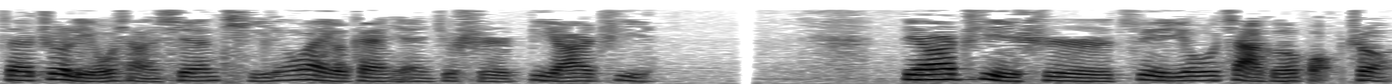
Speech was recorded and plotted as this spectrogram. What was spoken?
在这里，我想先提另外一个概念，就是 BRG。BRG 是最优价格保证。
